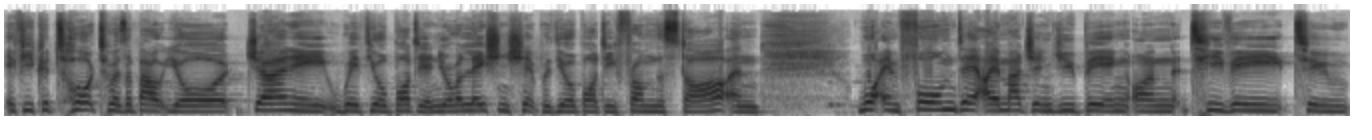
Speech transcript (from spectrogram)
if you could talk to us about your journey with your body and your relationship with your body from the start and what informed it. I imagine you being on TV to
